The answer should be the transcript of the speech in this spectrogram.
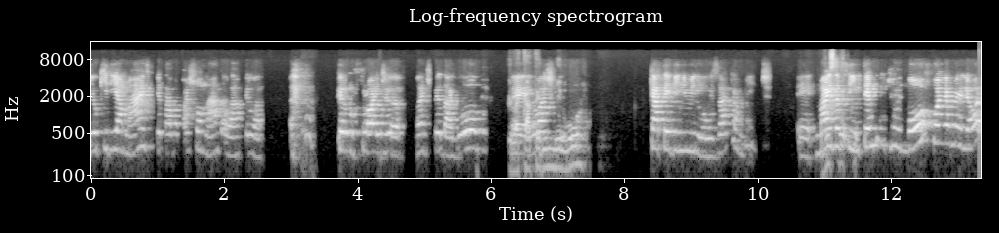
e eu queria mais, porque estava apaixonada lá pela, pelo Freud antipedagogo, pela é, Caterine Milô. Caterine Milô, exatamente. É, mas, Você... assim, em termos de humor, foi a melhor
